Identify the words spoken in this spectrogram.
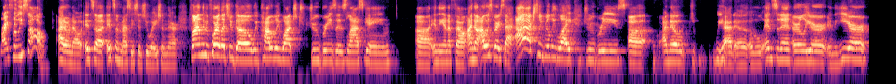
rightfully so. I don't know. It's a it's a messy situation there. Finally, before I let you go, we probably watched Drew Brees' last game uh, in the NFL. I know I was very sad. I actually really like Drew Brees. Uh, I know we had a, a, little incident earlier in the year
